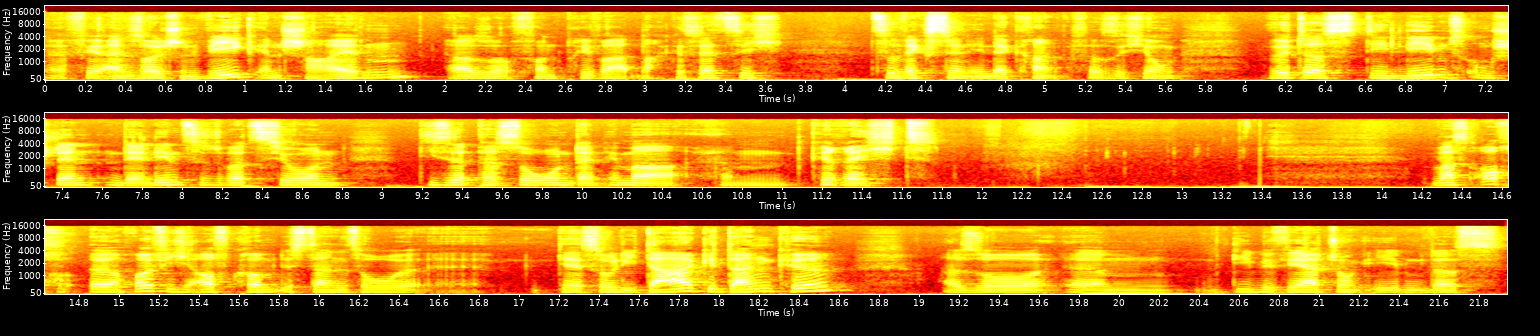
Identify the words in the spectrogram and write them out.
äh, für einen solchen Weg entscheiden, also von privat nach gesetzlich zu wechseln in der Krankenversicherung, wird das den Lebensumständen, der Lebenssituation dieser Person dann immer ähm, gerecht. Was auch äh, häufig aufkommt, ist dann so äh, der Solidargedanke, also ähm, die Bewertung eben, dass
